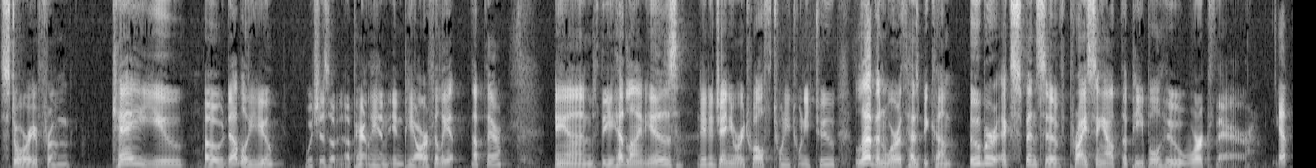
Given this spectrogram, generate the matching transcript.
story from KUOW, which is a, apparently an NPR affiliate up there. And the headline is dated January 12th, 2022 Leavenworth has become uber expensive, pricing out the people who work there. Yep,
